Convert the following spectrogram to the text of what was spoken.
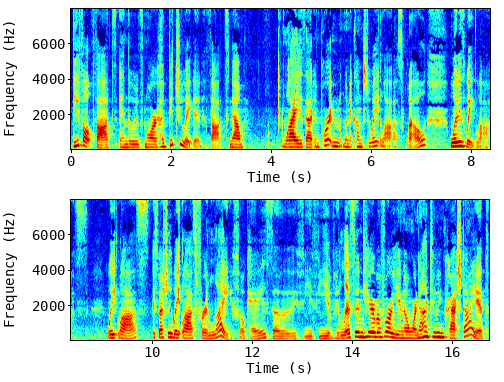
default thoughts and those more habituated thoughts. Now, why is that important when it comes to weight loss? Well, what is weight loss? Weight loss, especially weight loss for life, okay? So if, if you've listened here before, you know we're not doing crash diets.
